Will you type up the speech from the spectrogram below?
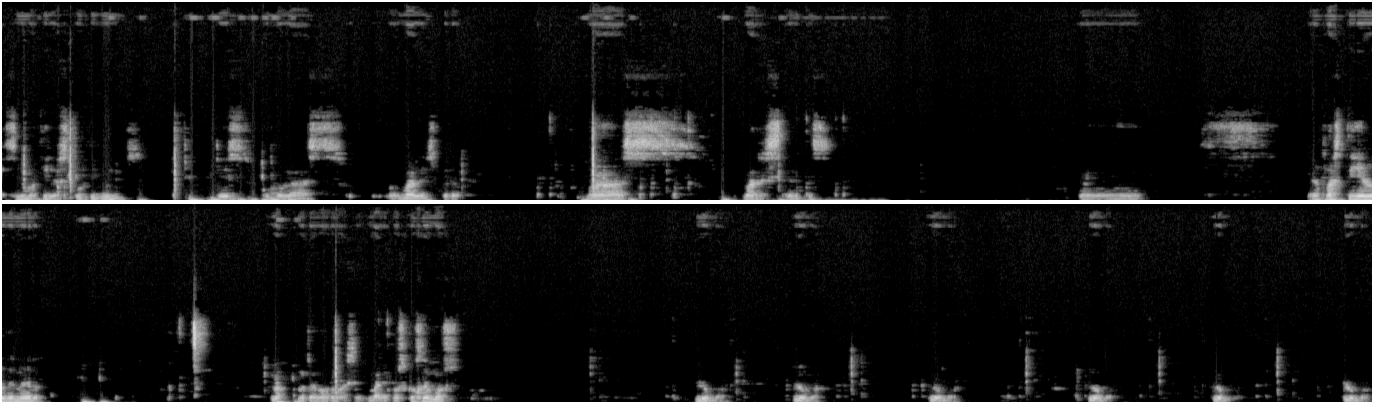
Si no me hacía las Wings, que es como las normales, pero más, más resistentes. Eh, me fastidia no tener no, no tengo como así. Eh. Vale, pues cogemos pluma, pluma, pluma, pluma, pluma, pluma,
